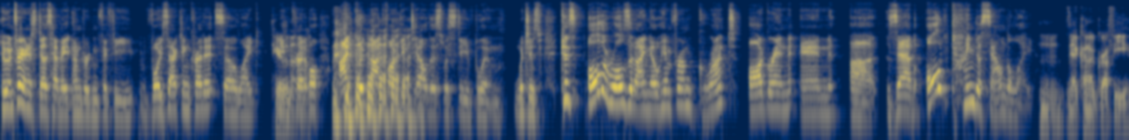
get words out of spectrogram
who, in fairness, does have 850 voice acting credits. So like Here's incredible. I could not fucking tell this was Steve Blum, which is because all the roles that I know him from, Grunt, Ogren, and uh, Zeb, all kind of sound alike. Hmm. Yeah, kind of gruffy.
